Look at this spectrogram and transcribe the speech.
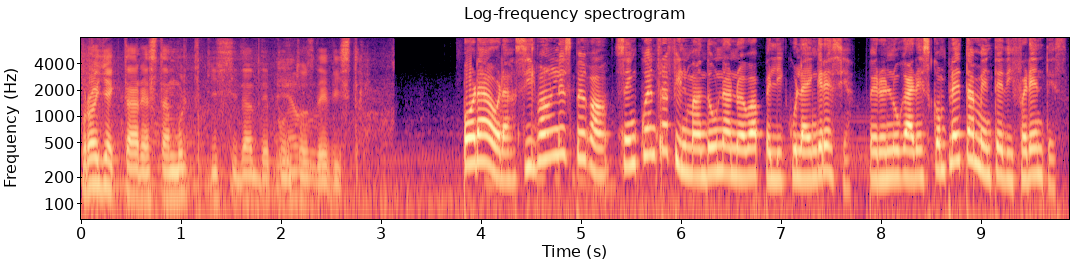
proyectar esta multiplicidad de puntos de vista. Por ahora, Sylvain Lesperrin se encuentra filmando una nueva película en Grecia, pero en lugares completamente diferentes.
